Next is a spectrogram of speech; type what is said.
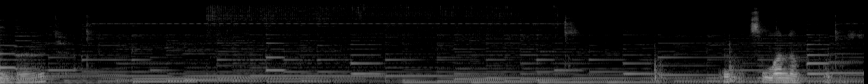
9. І ну, максимальна потужність.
